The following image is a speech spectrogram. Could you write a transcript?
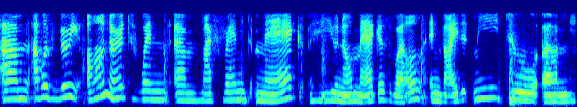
um, I was very honored when um, my friend Meg, you know Meg as well, invited me to um,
